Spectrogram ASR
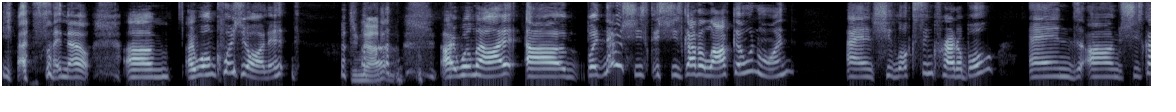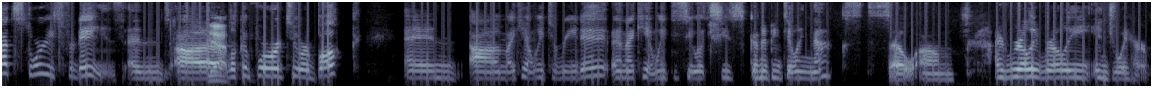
Yes, I know. Um, I won't quiz you on it. Do not. I will not. Um, but no, she's she's got a lot going on, and she looks incredible. And um, she's got stories for days. And uh, Yeah. looking forward to her book. And um, I can't wait to read it. And I can't wait to see what she's going to be doing next. So um, I really, really enjoy her.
